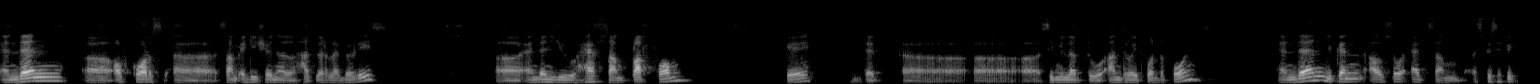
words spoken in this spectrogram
And then, of course, some additional hardware libraries uh, and then you have some platform okay that uh, uh, uh, similar to android for the phones. And then you can also add some specific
